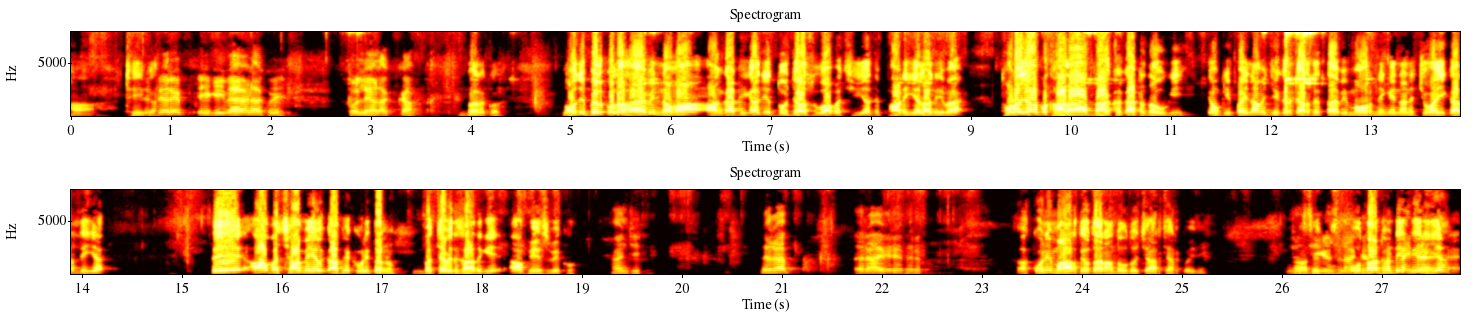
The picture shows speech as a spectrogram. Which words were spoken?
ਹਾਂ ਠੀਕ ਤੇ ਆ ਫਿਰ ਹੈਗੀ ਵੈੜ ਆ ਕੋਈ ਕੋਲਿਆਂ ਵਾਲਾ ਕੰਮ ਬਿਲਕੁਲ। ਲਓ ਜੀ ਬਿਲਕੁਲ ਹੈ ਵੀ ਨਵਾਂ ਆਂਗਾ ਠੀਕ ਆ ਜੀ ਦੂਜਾ ਸੂਆ ਬੱਚੀ ਆ ਤੇ ਫਾੜੀ ਵਾਲਾ ਲੇਵਾ। ਥੋੜਾ ਜਿਹਾ ਬਖਾਲਾ ਦੱਖ ਘੱਟ ਦਊਗੀ ਕਿਉਂਕਿ ਪਹਿਲਾਂ ਵੀ ਜ਼ਿਕਰ ਕਰ ਦਿੱਤਾ ਵੀ ਮਾਰਨਿੰਗ ਇਹਨਾਂ ਨੇ ਚਵਾਈ ਕਰ ਲਈ ਆ। ਤੇ ਆਹ ਬੱਚਾ ਮੇਲ ਕਾਫੀ ਇੱਕ ਵਾਰੀ ਤੁਹਾਨੂੰ ਬੱਚਾ ਵੀ ਦਿਖਾ ਦਈਏ ਆਹ ਫੇਸ ਵੇਖੋ। ਹਾਂਜੀ। ਫਿਰ ਰਾਜ ਵੀਰੇ ਫਿਰ। ਆ ਕੋਈ ਨਹੀਂ ਮਾਰਦੇ ਉਹ ਧਾਰਾਂ ਦੋ ਦੋ ਚਾਰ ਚਾਰ ਕੋਈ ਨਹੀਂ serious ਦੇਖੋ, ਲੱਗ- ਉੱਦਾਂ ਠੰਡੀ ਇੱਧਰ- ਧੀਰੀ ਆ। ਆ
